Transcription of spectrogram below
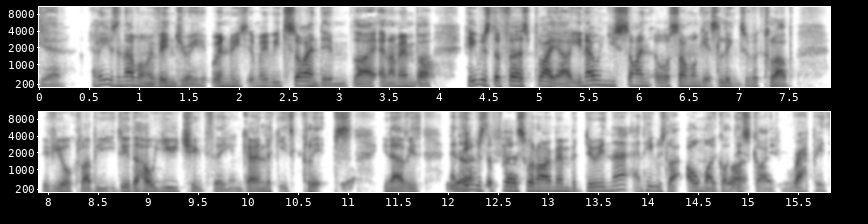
Yeah. And he was another one with injury. When we when we'd signed him, like, and I remember he was the first player. You know, when you sign or someone gets linked with a club, with your club, you, you do the whole YouTube thing and go and look at his clips. You know, his, and he was the first one I remember doing that. And he was like, "Oh my god, this guy's rapid."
